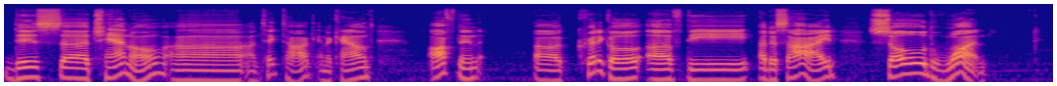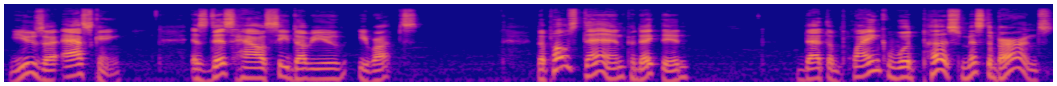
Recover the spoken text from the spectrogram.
this uh, channel uh, on TikTok, an account often uh, critical of the other side, showed one user asking, "Is this how CW erupts?" The post then predicted that the plank would push Mr. Burns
